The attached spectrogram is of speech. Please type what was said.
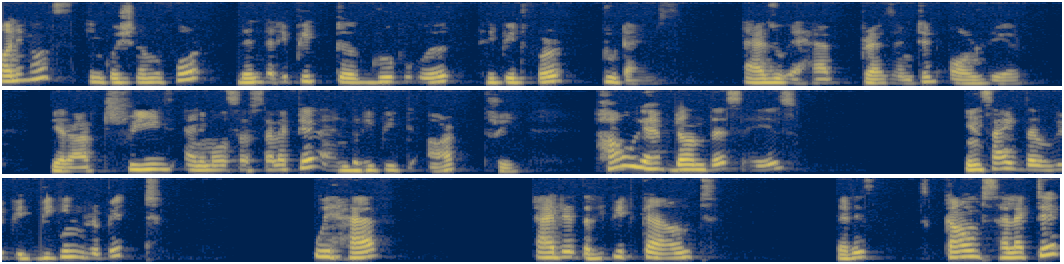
animals in question number 4, then the repeat uh, group will repeat for two times as we have presented earlier. There are three animals are selected and the repeat are three. How we have done this is inside the repeat begin repeat we have added the repeat count that is count selected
